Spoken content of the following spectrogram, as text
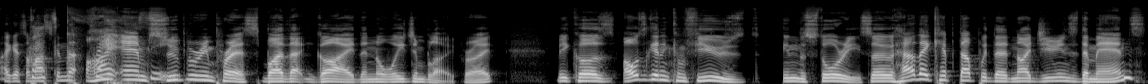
I guess I'm That's asking that. I am super impressed by that guy, the Norwegian bloke, right? Because I was getting confused in the story. So how they kept up with the Nigerians' demands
